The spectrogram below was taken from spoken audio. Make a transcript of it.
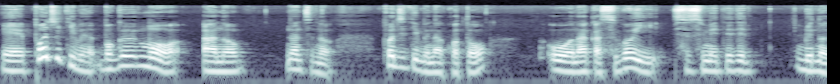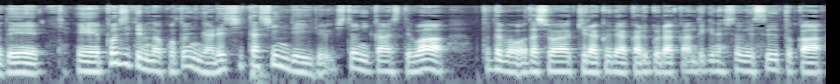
えー、ポジティブな僕もあのなんつうのポジティブなことをなんかすごい進めてるので、えー、ポジティブなことに慣れ親しんでいる。人に関しては例えば私は気楽で明るく楽観的な人ですとか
